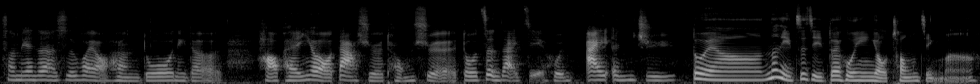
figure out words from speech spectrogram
身边真的是会有很多你的好朋友、大学同学都正在结婚。I N G。对啊，那你自己对婚姻有憧憬吗？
